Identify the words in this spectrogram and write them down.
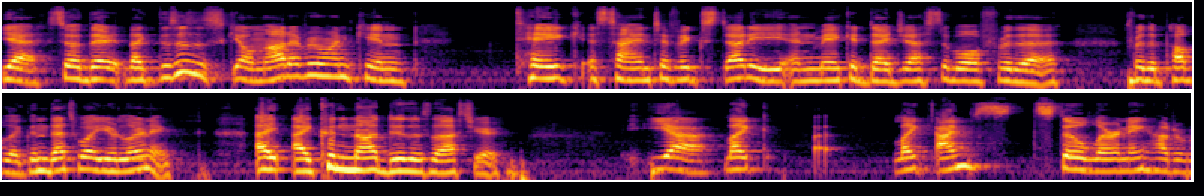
yeah so they're like this is a skill. Not everyone can take a scientific study and make it digestible for the for the public. And that's what you're learning. I i could not do this last year. Yeah like like I'm s- still learning how to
